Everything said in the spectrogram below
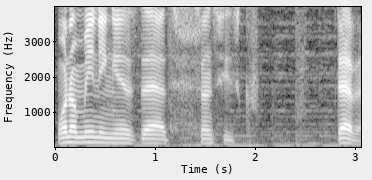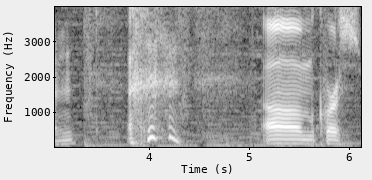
what I'm meaning is that since he's Devin, um, of course,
